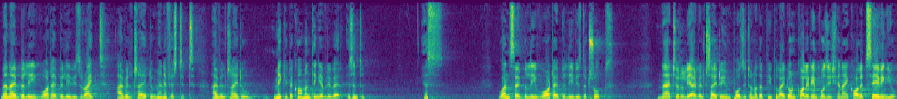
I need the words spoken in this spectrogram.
when I believe what I believe is right, I will try to manifest it. I will try to make it a common thing everywhere, isn't it? Yes? Once I believe what I believe is the truth, naturally I will try to impose it on other people. I don't call it imposition, I call it saving you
